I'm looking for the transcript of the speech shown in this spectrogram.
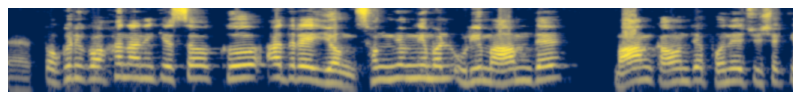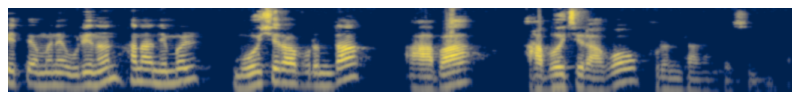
예, 또 그리고 하나님께서 그 아들의 영 성령님을 우리 마음대 마음 가운데 보내주셨기 때문에 우리는 하나님을 무엇이라 부른다? 아바 아버지라고 부른다는 것입니다.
